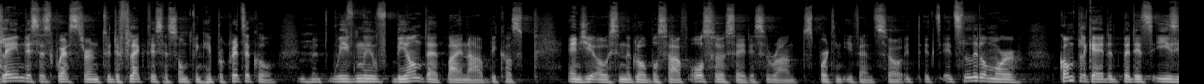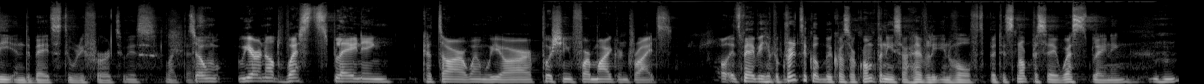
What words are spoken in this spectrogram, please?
claim this as Western to deflect this as something hypocritical. Mm -hmm. But we've moved beyond that by now because NGOs in the global south also say this around sporting events. So it, it, it's a little more complicated, but it's easy in debates to refer to it like that. So we are not West-splaining Qatar when we are pushing for migrant rights. Well, it's maybe hypocritical because our companies are heavily involved, but it's not per se West-splaining. Mm -hmm.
